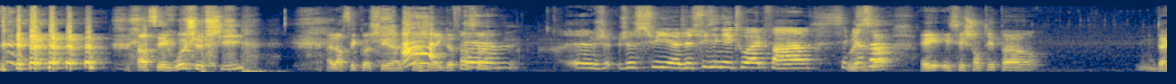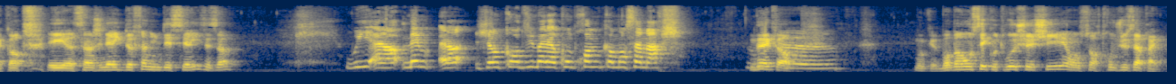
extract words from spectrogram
Ah, c'est Woshoshi. Alors c'est quoi C'est un, un générique de fin ça? je, je suis, je suis une étoile. Enfin, c'est Oui, bien ça, Et, et c'est chanté par? D'accord. Et c'est un générique de fin d'une des séries, c'est ça? Oui, alors même, alors j'ai encore du mal à comprendre comment ça marche. D'accord. euh, Ok. Bon ben on s'écoute Woshoshi et on se retrouve juste après.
